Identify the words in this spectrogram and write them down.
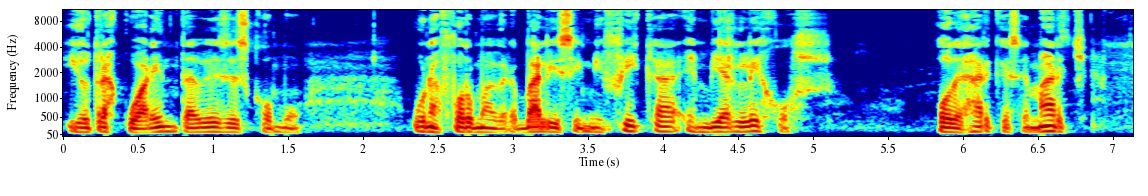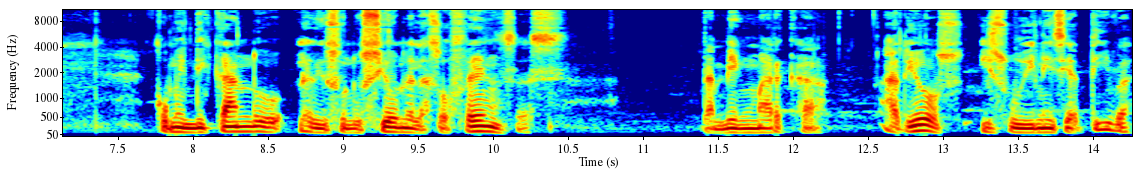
y otras 40 veces como una forma verbal y significa enviar lejos o dejar que se marche, como indicando la disolución de las ofensas. También marca a Dios y su iniciativa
